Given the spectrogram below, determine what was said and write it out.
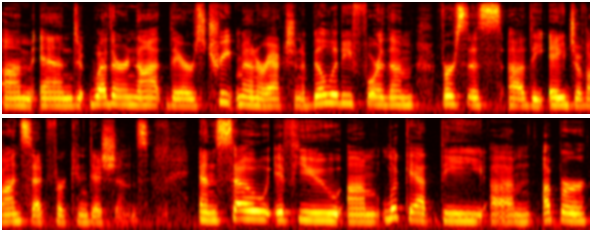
um, and whether or not there's treatment or actionability for them versus uh, the age of onset for conditions. And so if you um, look at the um, upper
